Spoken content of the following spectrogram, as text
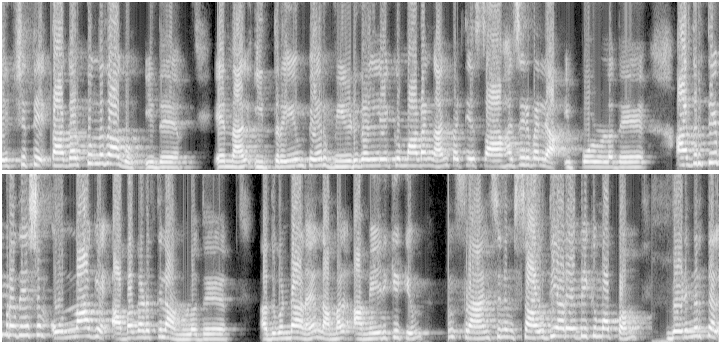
ലക്ഷ്യത്തെ തകർക്കുന്നതാകും ഇത്. എന്നാൽ ഇത്രയും പേർ വീടുകളിലേക്ക് മടങ്ങാൻ പറ്റിയ സാഹചര്യമല്ല ഇപ്പോഴുള്ളത്. അതിർത്തി പ്രദേശം ഒന്നാകെ അപകടത്തിലാണുള്ളത്. അതുകൊണ്ടാണ് നമ്മൾ അമേരിക്കയ്ക്കും ഫ്രാൻസിനും സൗദി അറേബ്യക്കുമൊപ്പം വെടിനിർത്തൽ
